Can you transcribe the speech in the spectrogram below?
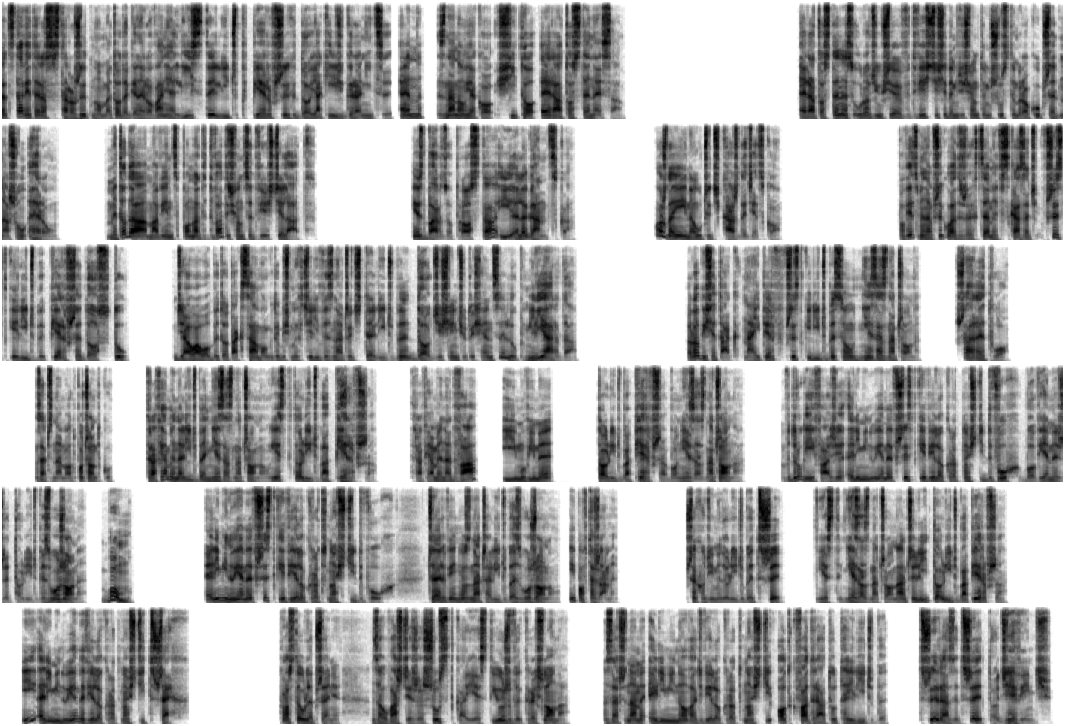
Przedstawię teraz starożytną metodę generowania listy liczb pierwszych do jakiejś granicy n, znaną jako sito Eratosthenesa. Eratosthenes urodził się w 276 roku przed naszą erą. Metoda ma więc ponad 2200 lat. Jest bardzo prosta i elegancka. Można jej nauczyć każde dziecko. Powiedzmy na przykład, że chcemy wskazać wszystkie liczby pierwsze do 100. Działałoby to tak samo, gdybyśmy chcieli wyznaczyć te liczby do 10 tysięcy lub miliarda. Robi się tak. Najpierw wszystkie liczby są niezaznaczone. Szare tło. Zaczynamy od początku. Trafiamy na liczbę niezaznaczoną. Jest to liczba pierwsza. Trafiamy na 2 i mówimy to liczba pierwsza, bo niezaznaczona. W drugiej fazie eliminujemy wszystkie wielokrotności dwóch, bo wiemy, że to liczby złożone. Bum! Eliminujemy wszystkie wielokrotności dwóch. Czerwień oznacza liczbę złożoną. I powtarzamy. Przechodzimy do liczby 3. Jest niezaznaczona, czyli to liczba pierwsza. I eliminujemy wielokrotności trzech. Proste ulepszenie. Zauważcie, że szóstka jest już wykreślona. Zaczynamy eliminować wielokrotności od kwadratu tej liczby. 3 razy 3 to 9.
